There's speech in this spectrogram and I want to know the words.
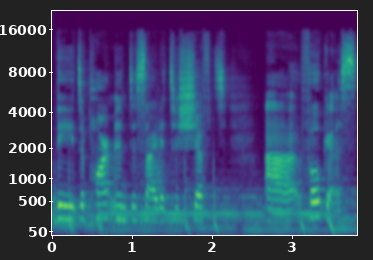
the department decided to shift uh, focus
